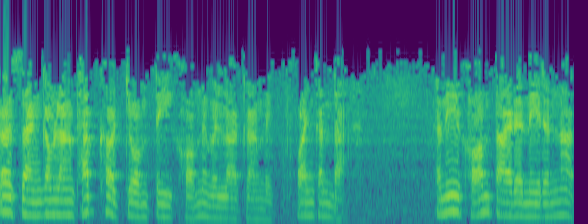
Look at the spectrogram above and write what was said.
ก็สั่งกำลังทัพเข้าโจมตีขอมในเวลากลางดึกฟันกันดะ อันนี้ขอมตายระเนระนาด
